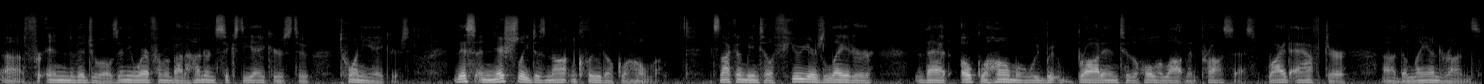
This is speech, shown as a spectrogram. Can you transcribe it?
uh, for individuals, anywhere from about 160 acres to 20 acres. This initially does not include Oklahoma. It's not going to be until a few years later that Oklahoma will be brought into the whole allotment process, right after uh, the land runs.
